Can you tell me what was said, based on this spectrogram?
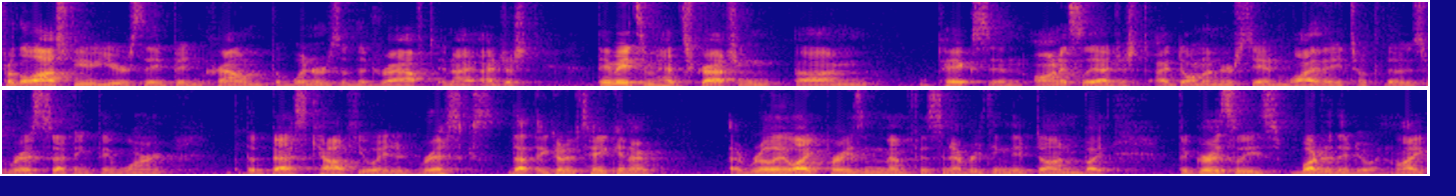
for the last few years they've been crowned the winners of the draft, and I, I just they made some head scratching um, picks, and honestly, I just I don't understand why they took those risks. I think they weren't the best calculated risks that they could have taken. I I really like praising Memphis and everything they've done, but the Grizzlies, what are they doing? Like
